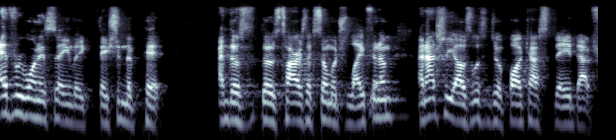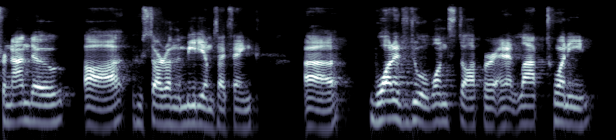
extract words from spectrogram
everyone is saying like they shouldn't have pit and those those tires had so much life in them. And actually, I was listening to a podcast today that Fernando, uh, who started on the mediums, I think, uh, wanted to do a one stopper, and at lap twenty,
